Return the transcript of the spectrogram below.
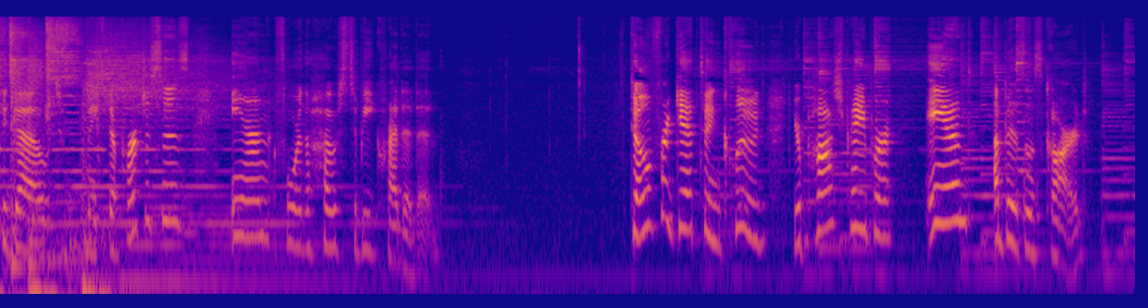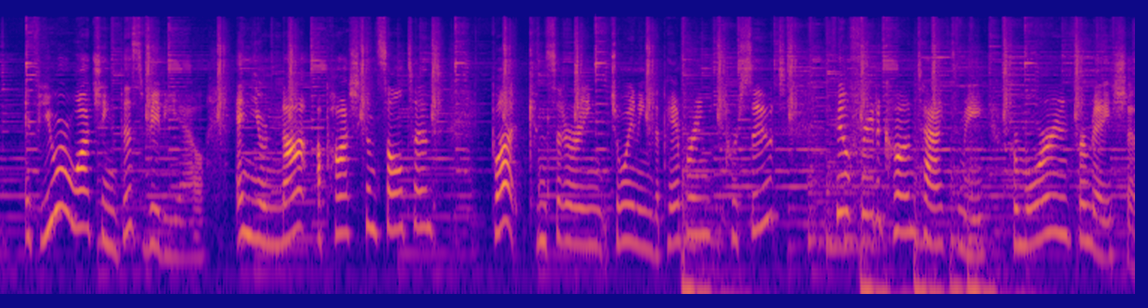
to go to make their purchases and for the host to be credited. Don't forget to include your posh paper and a business card. If you are watching this video and you're not a Posh consultant, but considering joining the Pampering Pursuit, feel free to contact me for more information.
